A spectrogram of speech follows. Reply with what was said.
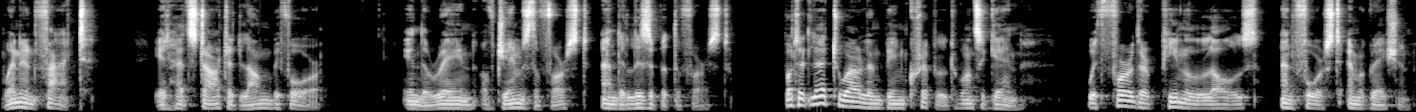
when in fact it had started long before, in the reign of James I and Elizabeth I. But it led to Ireland being crippled once again, with further penal laws and forced emigration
